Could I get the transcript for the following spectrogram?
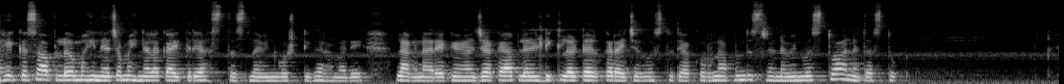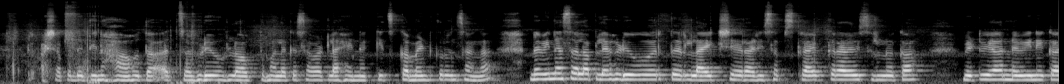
हे कसं आपलं महिन्याच्या महिन्याला काहीतरी असतंच नवीन गोष्टी घरामध्ये लागणाऱ्या किंवा ज्या काय आपल्याला डिक्लटर करायच्या वस्तू त्या करून आपण दुसऱ्या नवीन वस्तू आणत असतो. अशा पद्धतीनं हा होता आजचा व्हिडिओ व्लॉग तुम्हाला कसा वाटला हे नक्कीच कमेंट करून सांगा. नवीन असाल आपल्या व्हिडिओवर तर लाईक शेअर आणि सबस्क्राईब करायला विसरू नका. भेटूया नवीन एका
